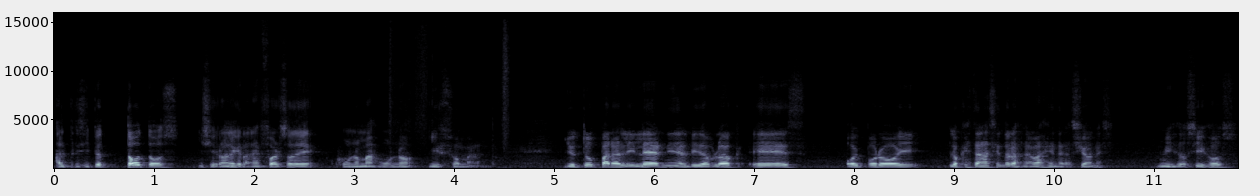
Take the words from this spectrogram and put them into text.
al principio todos hicieron el gran esfuerzo de uno más uno ir sumando. YouTube para el e-learning, el videoblog, es hoy por hoy lo que están haciendo las nuevas generaciones. Mis dos hijos,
